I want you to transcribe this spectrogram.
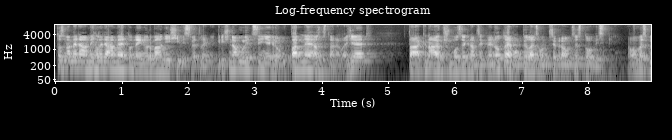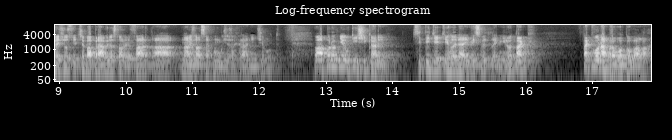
to znamená, my hledáme to nejnormálnější vysvětlení. Když na ulici někdo upadne a zůstane ležet, tak náš mozek nám řekne, no to je opilec, on přebral, on se z toho vyspí. No, ve skutečnosti třeba právě dostal infarkt a náš zásah mu může zachránit život. No a podobně u té šikany si ty děti hledají vysvětlení. No tak, tak ona provokovala.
